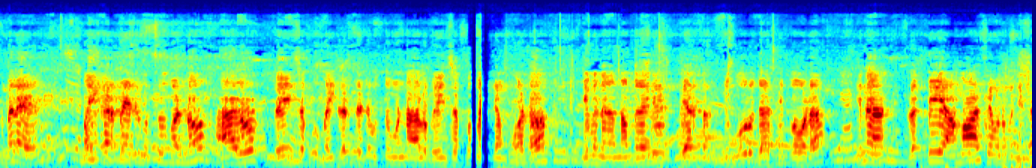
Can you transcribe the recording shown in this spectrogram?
ಆಮೇಲೆ ಮೈ ಕಟ್ತಾ ಇದ್ರೆ ಉತ್ತು ಮಣ್ಣು ಹಾಲು, ಬೇವಿನ ಸೊಪ್ಪು. ಮೈ ಕಟ್ತಾ ಇದ್ರೆ ಉತ್ತು ಮಣ್ಣು ಹಾಲು, ಬೇವಿನ ಸೊಪ್ಪು. ನಮ್ಮ ಫೋಟೋ ನಿಮ್ಮನ್ನ ನಮ್ಮದಲ್ಲಿ ಸೇರ್ತಾ ಮೂರು ಜಾಸ್ತಿ ಪವಾಡ. ಇನ್ನ ಪ್ರತಿ ಅಮಾವಾಸ್ಯೆ ಒಂದು ದಿವಸ,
